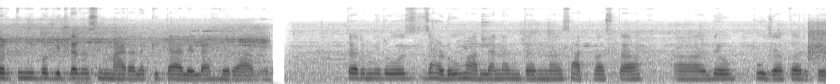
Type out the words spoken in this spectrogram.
तर तुम्ही बघितलंच असेल मारायला किती आलेला आहे राग. तर मी रोज झाडू मारल्यानंतरनं सात वाजता देवपूजा करते.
